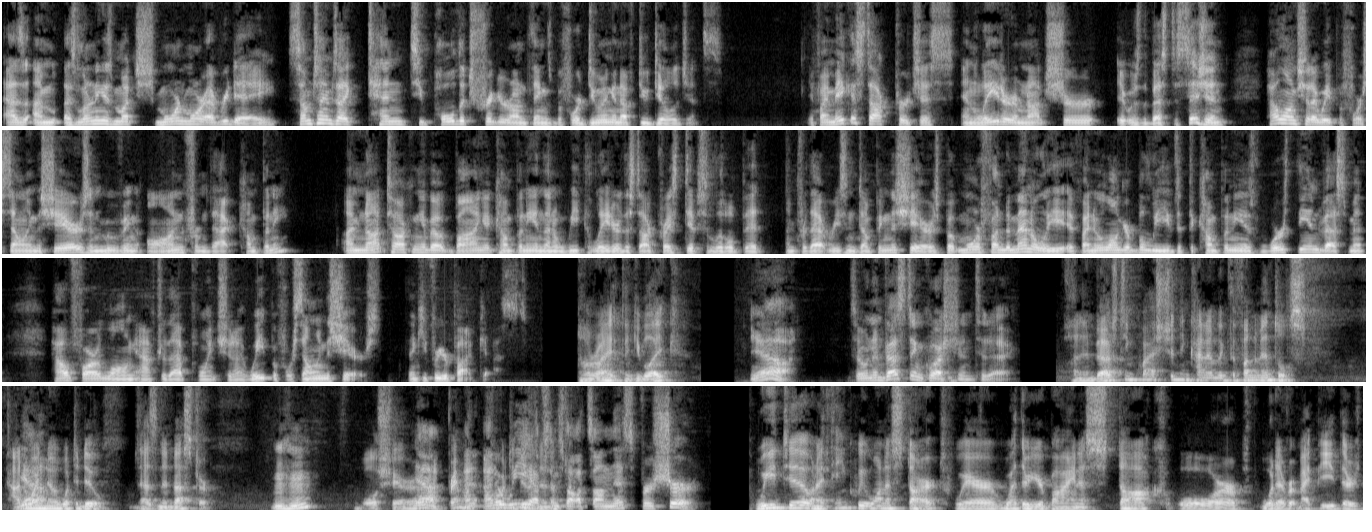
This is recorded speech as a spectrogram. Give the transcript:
As I'm as learning as much more and more every day, sometimes I tend to pull the trigger on things before doing enough due diligence. If I make a stock purchase and later I'm not sure it was the best decision, how long should I wait before selling the shares and moving on from that company? I'm not talking about buying a company and then a week later the stock price dips a little bit and for that reason dumping the shares, but more fundamentally, if I no longer believe that the company is worth the investment, how far long after that point should I wait before selling the shares? Thank you for your podcast. All right. Thank you, Blake. Yeah. So, an investing question today. An investing question and kind of like the fundamentals. How do yeah. I know what to do as an investor? Mm-hmm we'll share. Yeah, I, I know we have some thoughts on this for sure. We do, and I think we want to start where whether you're buying a stock or whatever it might be, there's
